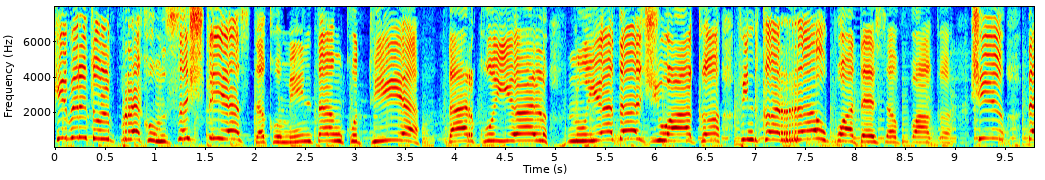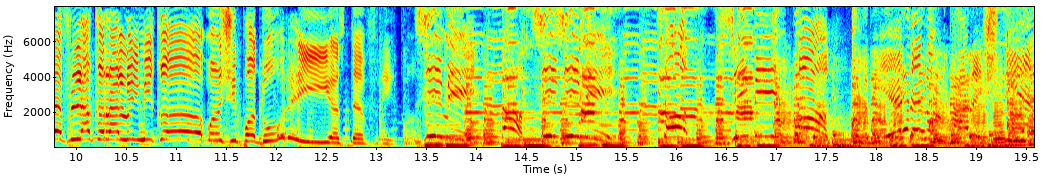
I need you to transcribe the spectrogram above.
Chibritul, precum să știe, stă cu minte în cutie Dar cu el nu e de joacă, fiindcă rău poate să facă. Și de flacăra lui mică bă, și pădurei este frică. Zimi tot, zimi tot, zimi tot Prietenul care știe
